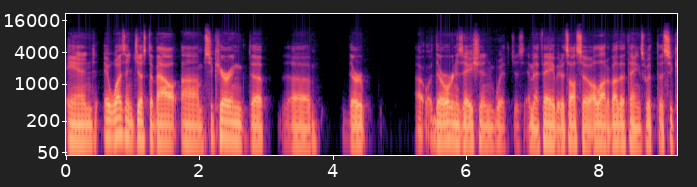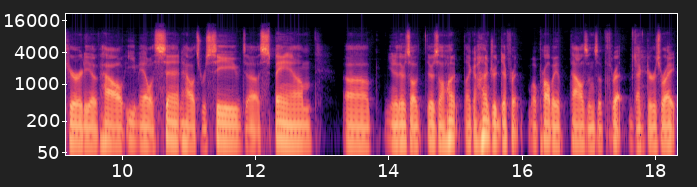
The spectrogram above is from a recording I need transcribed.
and it wasn't just about um, securing the, the their uh, their organization with just MFA, but it's also a lot of other things with the security of how email is sent, how it's received, uh, spam. Uh, you know, there's a there's a hun- like a hundred different, well, probably thousands of threat vectors, right?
